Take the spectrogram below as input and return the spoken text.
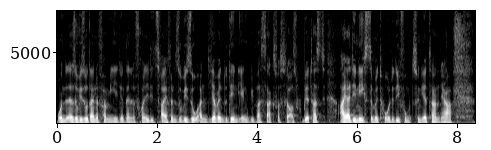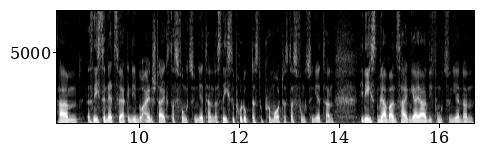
und äh, sowieso deine Familie und deine Freunde, die zweifeln sowieso an dir, wenn du denen irgendwie was sagst, was du da ausprobiert hast. Ah ja, die nächste Methode, die funktioniert dann, ja. Ähm, das nächste Netzwerk, in dem du einsteigst, das funktioniert dann. Das nächste Produkt, das du promotest, das funktioniert dann. Die nächsten Werbeanzeigen, ja, ja, die funktionieren dann,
